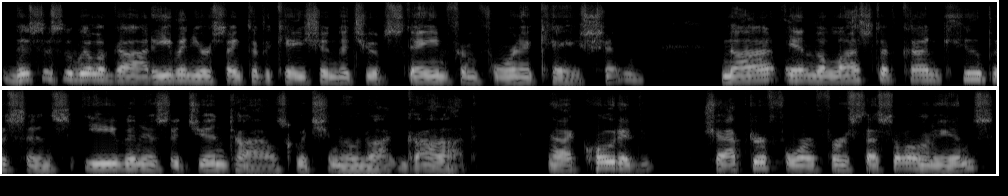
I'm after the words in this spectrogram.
this is the will of God, even your sanctification, that you abstain from fornication. not in the lust of concupiscence, even as the Gentiles which know not God. Now, I quoted chapter 4, 1 Thessalonians.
